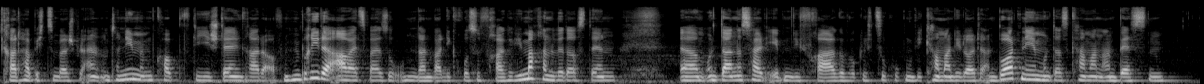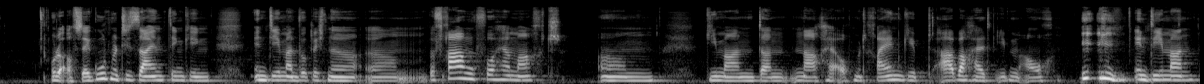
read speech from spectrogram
gerade habe ich zum Beispiel ein Unternehmen im Kopf, die stellen gerade auf eine hybride Arbeitsweise um. Dann war die große Frage, wie machen wir das denn? Ähm, und dann ist halt eben die Frage, wirklich zu gucken, wie kann man die Leute an Bord nehmen. Und das kann man am besten oder auch sehr gut mit Design Thinking, indem man wirklich eine ähm, Befragung vorher macht, ähm, die man dann nachher auch mit reingibt, aber halt eben auch, indem man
